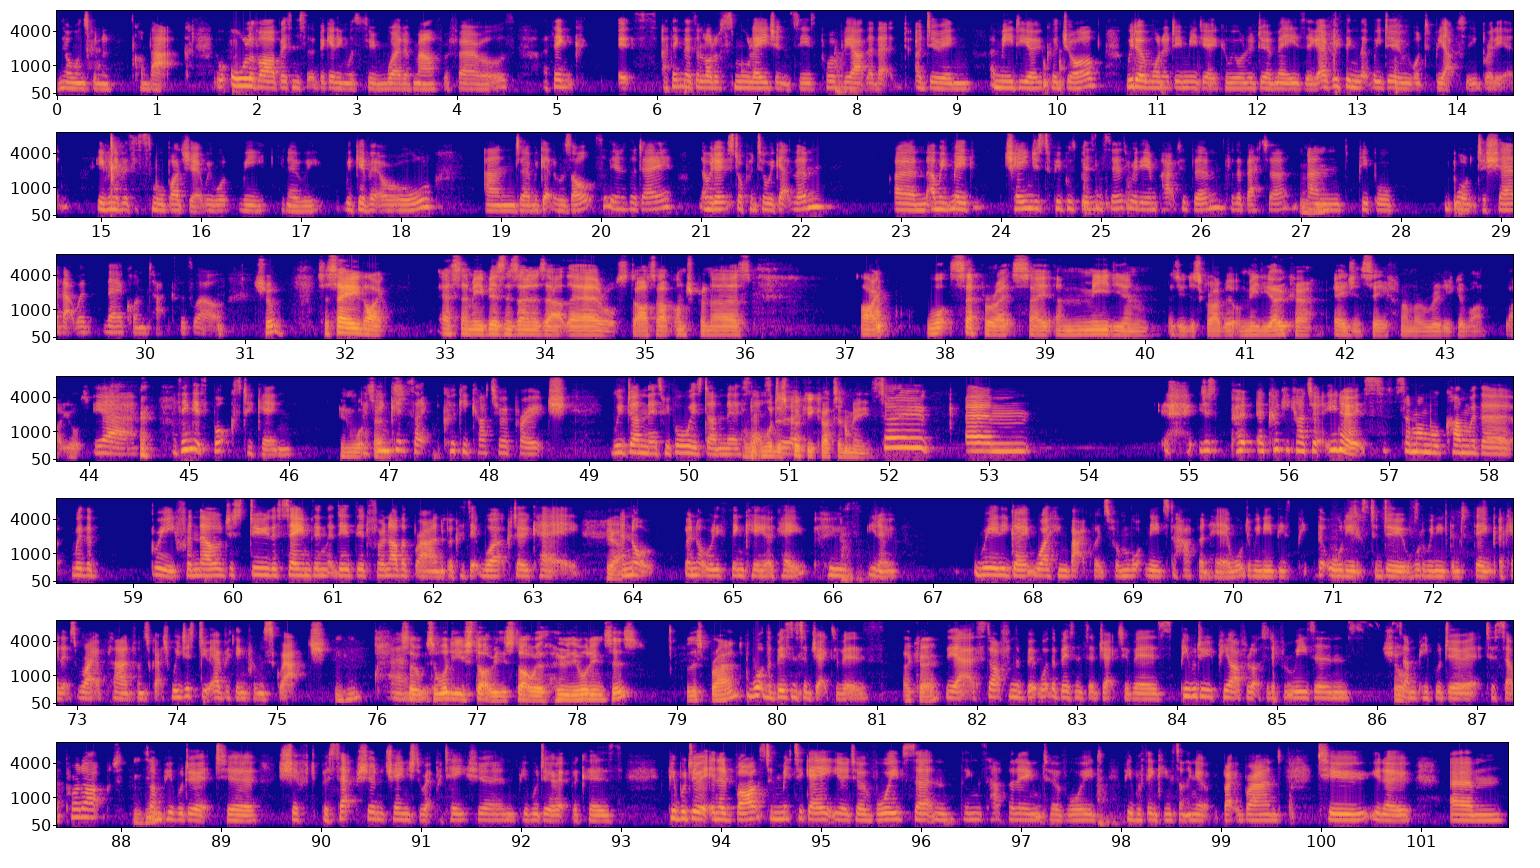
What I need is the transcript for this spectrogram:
no one's going to come back. All of our business at the beginning was through word of mouth referrals. I think it's I think there's a lot of small agencies probably out there that are doing a mediocre job. We don't want to do mediocre. We want to do amazing. Everything that we do, we want to be absolutely brilliant. Even if it's a small budget, we want we you know we we give it our all, and uh, we get the results at the end of the day, and we don't stop until we get them. Um, and we've made changes to people's businesses, really impacted them for the better, Mhm. and people want to share that with their contacts as well. Sure. So say like SME business owners out there or startup entrepreneurs, like what separates, say, a medium, as you described it, or mediocre agency from a really good one like yours? Yeah, I think it's box ticking. In what I sense? think it's like cookie cutter approach. We've done this. We've always done this. What, what does it. cookie cutter mean? So, um, just put a cookie cutter. You know, it's someone will come with a with a brief, and they'll just do the same thing that they did for another brand because it worked okay, Yeah. and not we're not really thinking, okay, who's you know really going working backwards from what needs to happen here. What do we need these the audience to do? What do we need them to think? Okay, let's write a plan from scratch. We just do everything from scratch. Mhm. Um, so, so what do you start with? You start with who the audience is for this brand. what the business objective is. Okay. yeah start from the bit what the business objective is people do pr for lots of different reasons Sure. some people do it to sell product Mhm. some people do it to shift perception change the reputation people do it because people do it in advance to mitigate you know to avoid certain things happening to avoid people thinking something about your brand to you know um,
